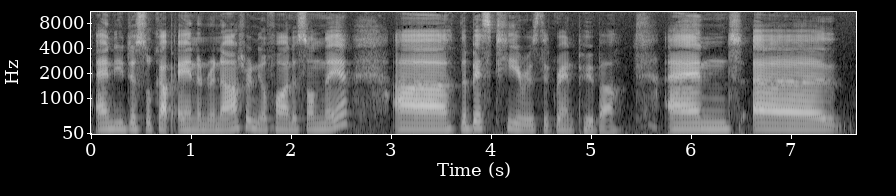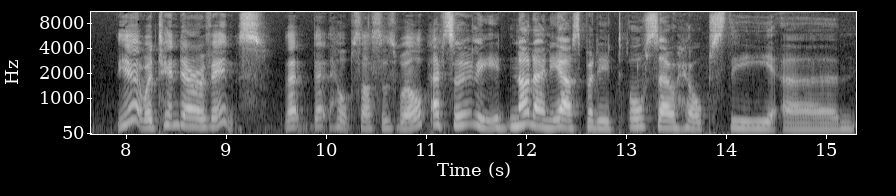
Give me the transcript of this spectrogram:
And you just look up Anne and Renata and you'll find us on there. Uh, the best tier is the Grand Poobah. And uh, yeah, we're 10 hour events. That, that helps us as well. Absolutely. It, not only us, but it also helps the um,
